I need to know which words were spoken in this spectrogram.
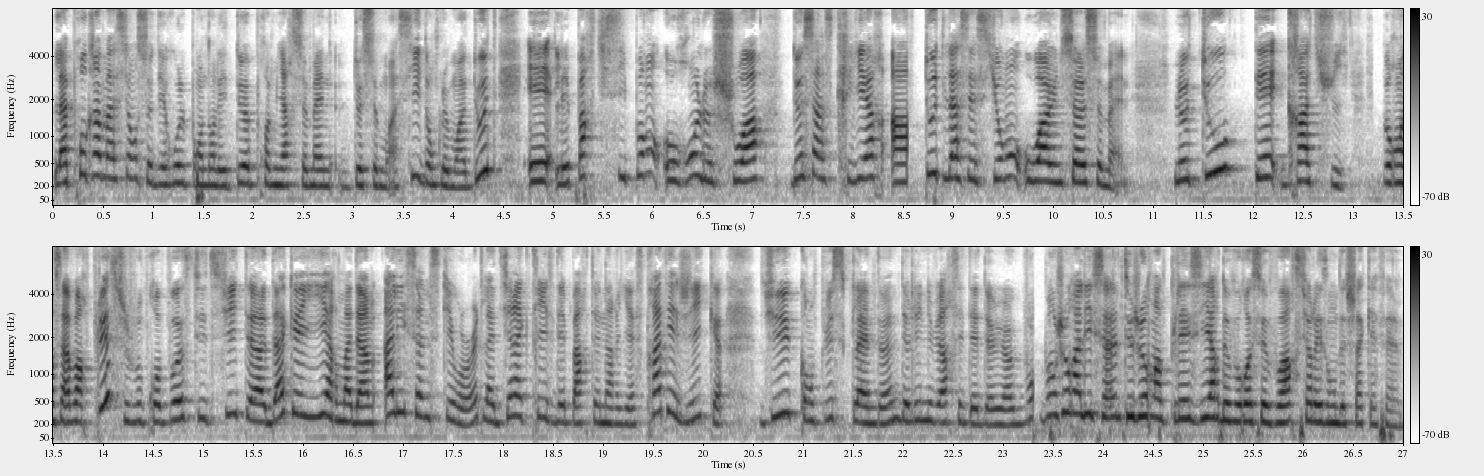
La programmation se déroule pendant les deux premières semaines de ce mois-ci, donc le mois et les participants auront le choix de s'inscrire à toute la session ou à une seule semaine. Le tout est gratuit. Pour en savoir plus, je vous propose tout de suite euh, d'accueillir Madame Alison Stewart, la directrice des partenariats stratégiques du campus Glendon de l'Université de York. Bonjour Alison, toujours un plaisir de vous recevoir sur les ondes de chaque FM.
